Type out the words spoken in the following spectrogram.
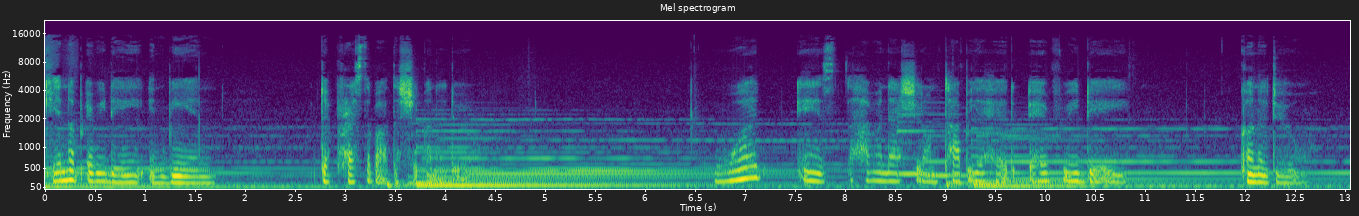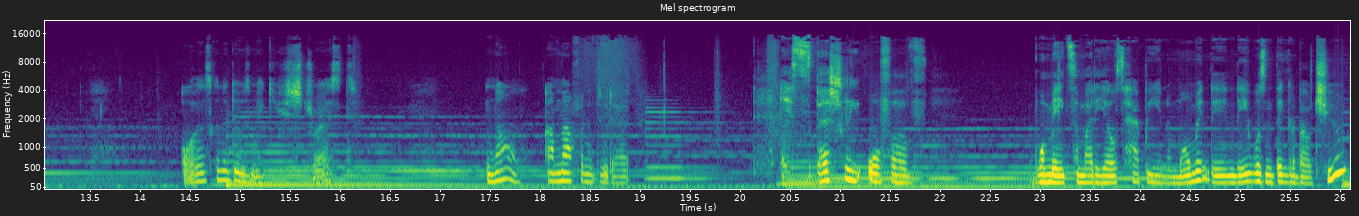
getting up every day and being depressed about the shit gonna do? What is having that shit on top of your head every day gonna do? All it's gonna do is make you stressed. No, I'm not gonna do that. Especially off of what made somebody else happy in a moment, then they wasn't thinking about you.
